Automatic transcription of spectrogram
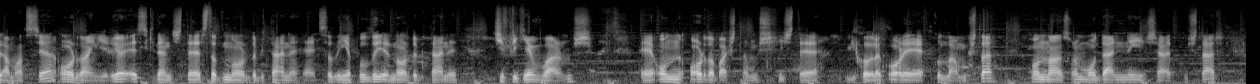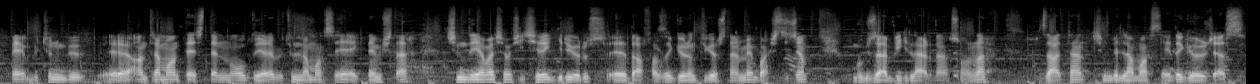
La Masia oradan geliyor. Eskiden işte stadın orada bir tane, yani stadın yapıldığı yerin orada bir tane çiftlik evi varmış. Ee, onun orada başlamış. İşte ilk olarak oraya kullanmışlar. Ondan sonra modernini inşa etmişler ve bütün bu e, antrenman testlerinin olduğu yere bütün La Masia'yı eklemişler. Şimdi yavaş yavaş içeri giriyoruz. Ee, daha fazla görüntü göstermeye başlayacağım. Bu güzel bilgilerden sonra zaten şimdi La Masia'yı da göreceğiz.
